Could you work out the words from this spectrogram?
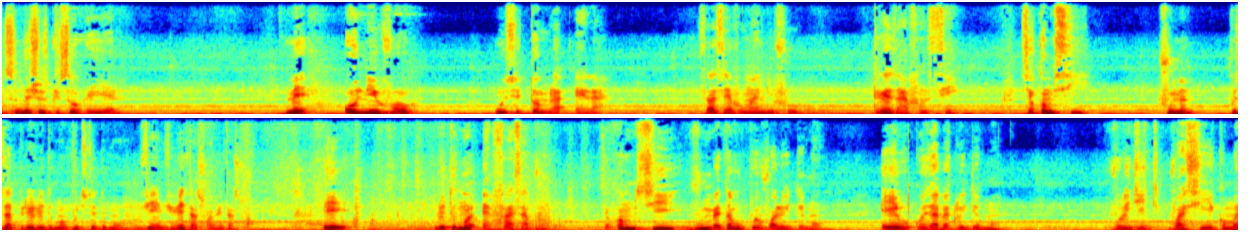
Ce sont des choses qui sont réelles. Mais au niveau où cet homme-là est là, ça c'est vraiment un niveau très avancé. C'est comme si vous-même, vous appelez le démon, vous dites au démon, viens, viens, viens t'asseoir, viens t'asseoir. Et le démon est face à vous. C'est comme si vous, maintenant, vous pouvez voir le démon. Et vous causez avec le démon. Vous lui dites, voici comment,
